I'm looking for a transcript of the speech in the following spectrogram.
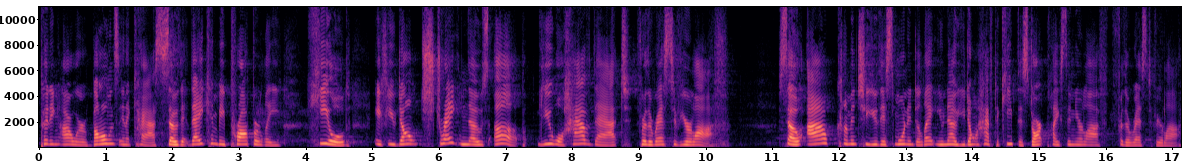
putting our bones in a cast so that they can be properly healed, if you don't straighten those up, you will have that for the rest of your life. So I'm coming to you this morning to let you know you don't have to keep this dark place in your life for the rest of your life.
